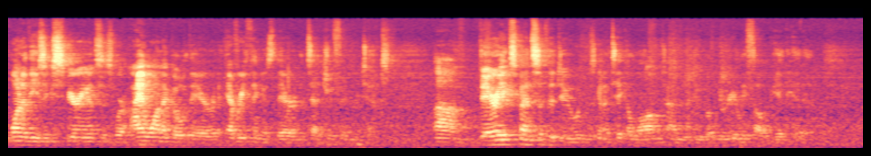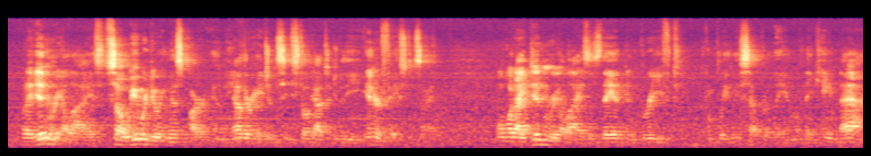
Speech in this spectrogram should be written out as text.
one of these experiences where I want to go there and everything is there and it's at your fingertips. Um, very expensive to do. It was going to take a long time to do, but we really felt we had hit it. What I didn't realize, so we were doing this part and the other agency still got to do the interface design. Well, what I didn't realize is they had been briefed completely separately and when they came back,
